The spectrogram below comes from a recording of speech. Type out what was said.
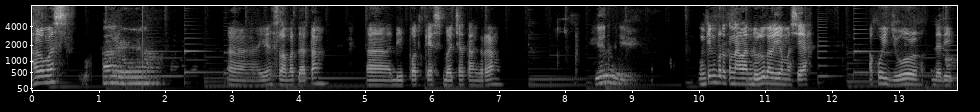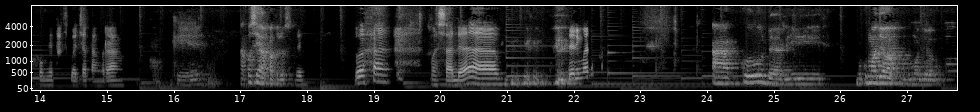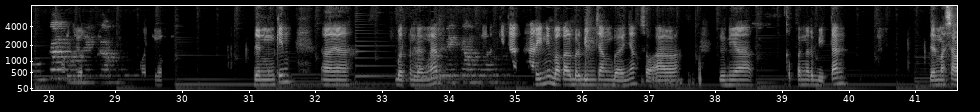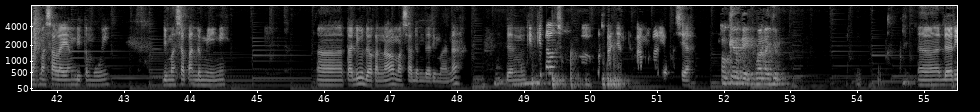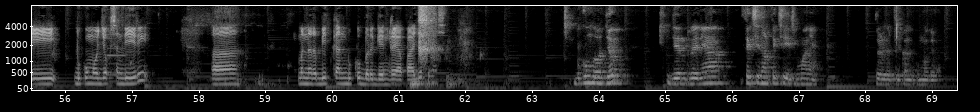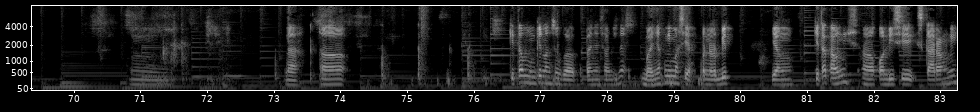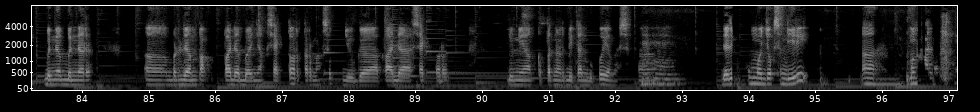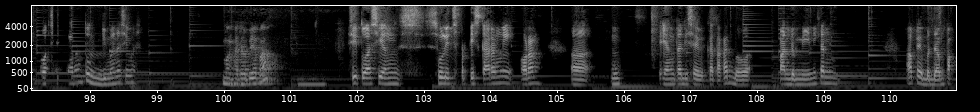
halo Mas. Halo. Uh, ya selamat datang uh, di podcast Baca Tangerang. Yeay. Mungkin perkenalan dulu kali ya Mas ya. Aku Ijul dari komunitas Baca Tangerang. Oke. Aku siapa terus? Wah, Mas Sadam. dari mana? Aku dari Buku Mojok, Buku. Mojok. Dan mungkin uh, buat pendengar kita hari ini bakal berbincang banyak soal dunia kepenerbitan dan masalah-masalah yang ditemui di masa pandemi ini. Uh, tadi udah kenal Mas Adam dari mana dan mungkin kita langsung ke pertanyaan pertama kali ya Mas ya. Oke oke gimana Jun? Uh, dari buku Mojok sendiri uh, menerbitkan buku bergenre apa aja sih Mas? buku mojok genrenya fiksi non fiksi semuanya terbitkan buku mojok hmm. nah uh, kita mungkin langsung ke pertanyaan selanjutnya banyak nih mas ya penerbit yang kita tahu nih uh, kondisi sekarang nih bener-bener uh, berdampak pada banyak sektor termasuk juga pada sektor dunia kepenerbitan buku ya mas. Uh, mm -hmm dari Mojok sendiri uh, menghadapi situasi sekarang tuh gimana sih mas? Menghadapi apa? Situasi yang sulit seperti sekarang nih orang uh, yang tadi saya katakan bahwa pandemi ini kan apa ya berdampak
